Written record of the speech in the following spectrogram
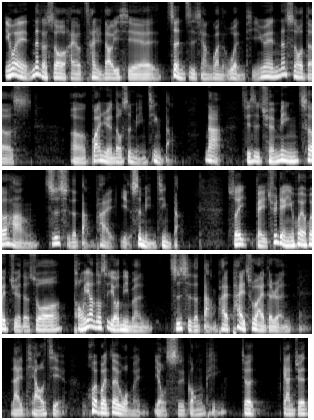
因为那个时候还有参与到一些政治相关的问题。因为那时候的呃官员都是民进党，那其实全民车行支持的党派也是民进党。所以北区联谊会会觉得说，同样都是由你们支持的党派派出来的人来调解，会不会对我们有失公平？就感觉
